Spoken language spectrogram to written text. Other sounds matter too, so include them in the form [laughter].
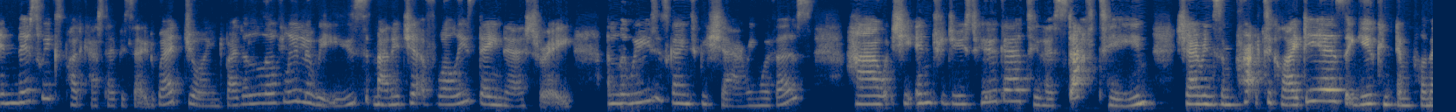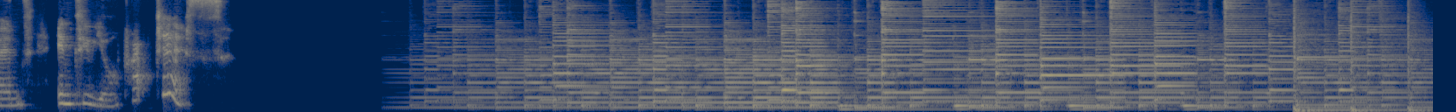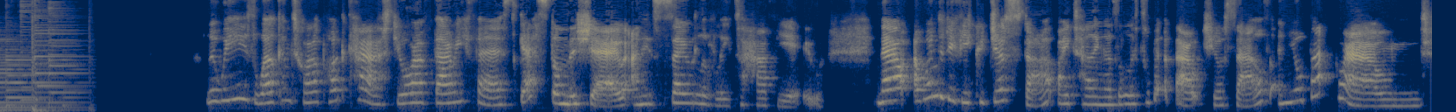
In this week's podcast episode, we're joined by the lovely Louise, manager of Wally's Day Nursery. And Louise is going to be sharing with us how she introduced Hygge to her staff team, sharing some practical ideas that you can implement into your practice. Louise, welcome to our podcast. You're our very first guest on the show, and it's so lovely to have you. Now, I wondered if you could just start by telling us a little bit about yourself and your background.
